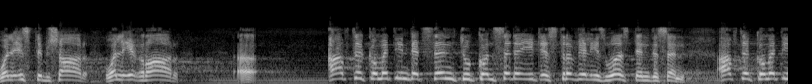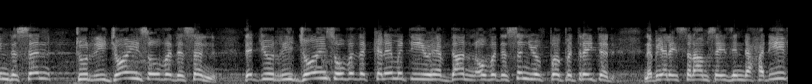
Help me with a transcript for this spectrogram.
والاستبشار والإغرار uh, After committing that sin, to consider it as trivial is worse than the sin. After committing the sin, to rejoice over the sin. That you rejoice over the calamity you have done, over the sin you have perpetrated. Nabi alayhi salam says in the hadith,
